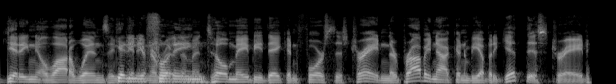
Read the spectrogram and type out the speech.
getting a lot of wins and getting, getting a footing. rhythm until maybe they can force this trade. And they're probably not going to be able to get this trade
